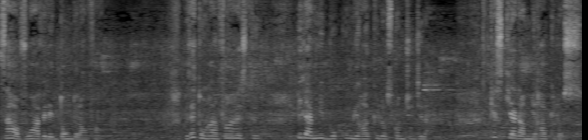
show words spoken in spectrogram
ça a à voir avec les dons de l'enfant. Peut-être ton enfant reste, il a mis beaucoup miraculous comme tu dis là. Qu'est-ce qu'il y a dans miraculous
